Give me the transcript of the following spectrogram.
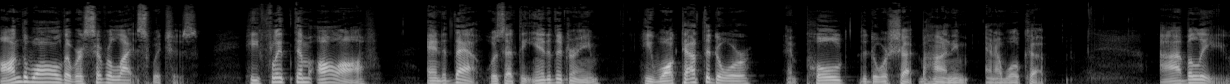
On the wall there were several light switches. He flipped them all off, and that was at the end of the dream. He walked out the door and pulled the door shut behind him, and I woke up. I believe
